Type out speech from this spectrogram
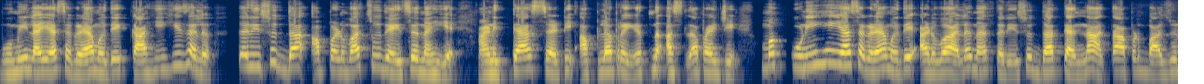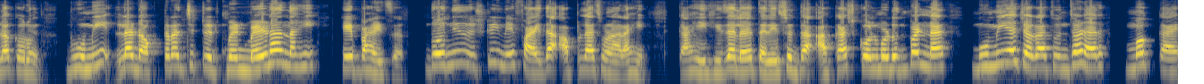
भूमीला या सगळ्यामध्ये काहीही झालं तरी सुद्धा आपण वाचू द्यायचं नाहीये. आणि त्यासाठी आपला प्रयत्न असला पाहिजे. मग कुणीही या सगळ्यामध्ये आडवं आलं ना तरी सुद्धा त्यांना आता आपण बाजूला करून भूमीला डॉक्टरांची ट्रीटमेंट मिळणार नाही हे पाहायचं. दोन्ही दृष्टीने फायदा आपलाच होणार आहे. काहीही झालं तरी सुद्धा आकाश कोलमडून पडणार. भूमी या जगातून जाणार मग काय?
